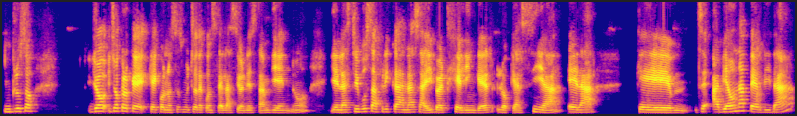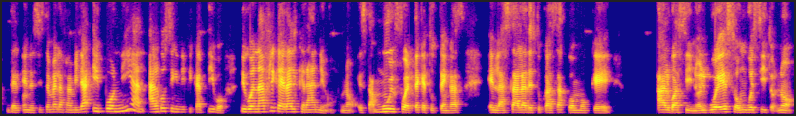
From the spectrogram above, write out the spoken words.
Incluso yo, yo creo que, conoces mucho de constelaciones también, ¿no? Y en las tribus africanas, ahí Bert Hellinger lo que hacía era que mm, había una pérdida en el sistema de la familia y ponían algo significativo. Digo, en África era el cráneo, ¿no? Está muy fuerte que tú tengas en la sala de tu casa como que algo así, ¿no? El hueso, un huesito, no.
